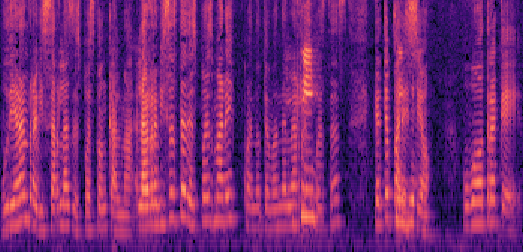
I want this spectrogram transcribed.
pudieran revisarlas después con calma. ¿Las revisaste después, Mare, cuando te mandé las respuestas? ¿Qué te pareció? ¿Hubo otra que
